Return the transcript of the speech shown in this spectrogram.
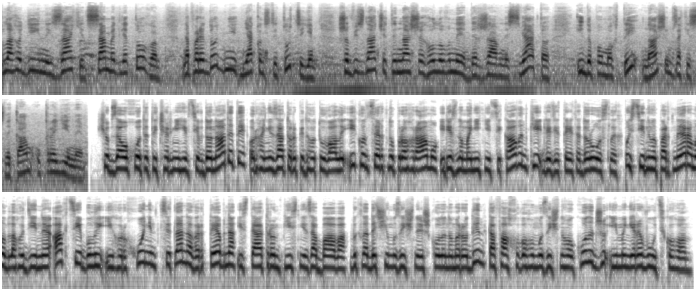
благодійний захід саме для того, напередодні Дня Конституції, щоб відзначити наше головне державне свято і допомогти нашим захисникам України. Щоб заохотити чернігівців донатити, організатори підготували і концертну програму, і різноманітні цікавинки для дітей та дорослих. Постійними партнерами благодійної акції були Ігор Хонін, Світлана Вертебна із театром пісні Забава, викладачі музичної школи номер 1 та фахового музичного коледжу імені Ревуцького.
